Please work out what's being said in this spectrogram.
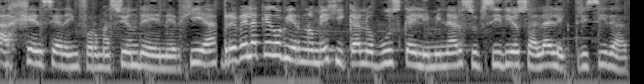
Agencia de Información de Energía revela que gobierno mexicano busca eliminar subsidios a la electricidad.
